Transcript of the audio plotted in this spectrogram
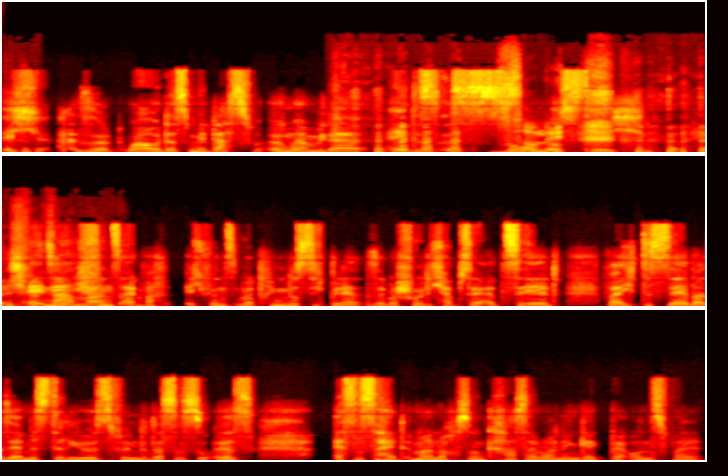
Ich, also, wow, dass mir das irgendwann wieder, ey, das ist so Sorry. lustig. Ich nee, finde es einfach, ich finde es übertrieben lustig. Ich bin ja selber schuld. Ich habe es ja erzählt, weil ich das selber sehr mysteriös finde, dass es so ist. Es ist halt immer noch so ein krasser Running Gag bei uns, weil,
